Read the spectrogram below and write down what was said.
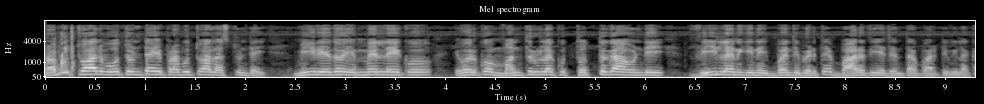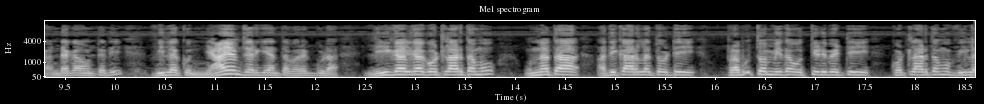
ప్రభుత్వాలు పోతుంటాయి ప్రభుత్వాలు వస్తుంటాయి. మీరేదో ఎమ్మెల్యేకో ఎవరికో మంత్రులకు తొత్తుగా ఉండి వీళ్ళని గిన ఇబ్బంది పెడితే భారతీయ జనతా పార్టీ వీళ్ళకి అండగా ఉంటుంది. వీళ్ళకు న్యాయం జరిగేంత వరకు కూడా లీగల్గా కొట్లాడతాము. ఉన్నత అధికారులతోటి ప్రభుత్వం మీద ఒత్తిడి పెట్టి కొట్లాడతాము. వీళ్ళ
